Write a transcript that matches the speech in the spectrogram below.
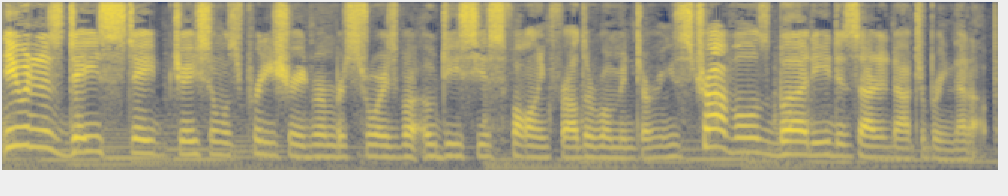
Even in his dazed state, Jason was pretty sure he'd remember stories about Odysseus falling for other women during his travels, but he decided not to bring that up.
